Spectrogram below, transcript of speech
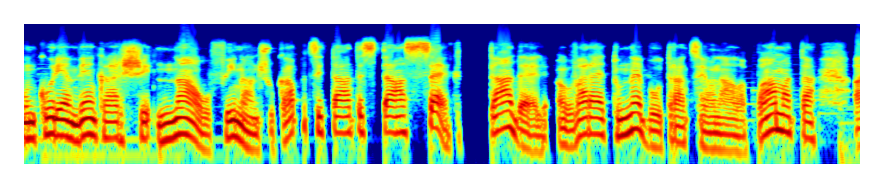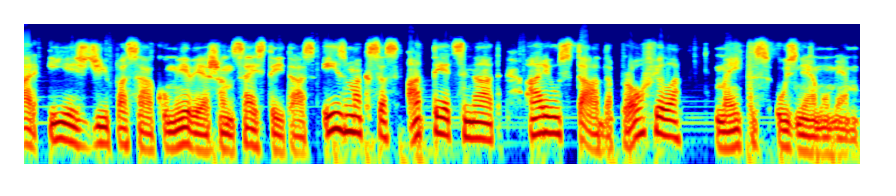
un kuriem vienkārši nav finanšu kapacitātes tās sekt. Tādēļ varētu nebūt racionāla pamata ar ISG pasākumu ieviešanu saistītās izmaksas attiecināt arī uz tāda profila meitas uzņēmumiem.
